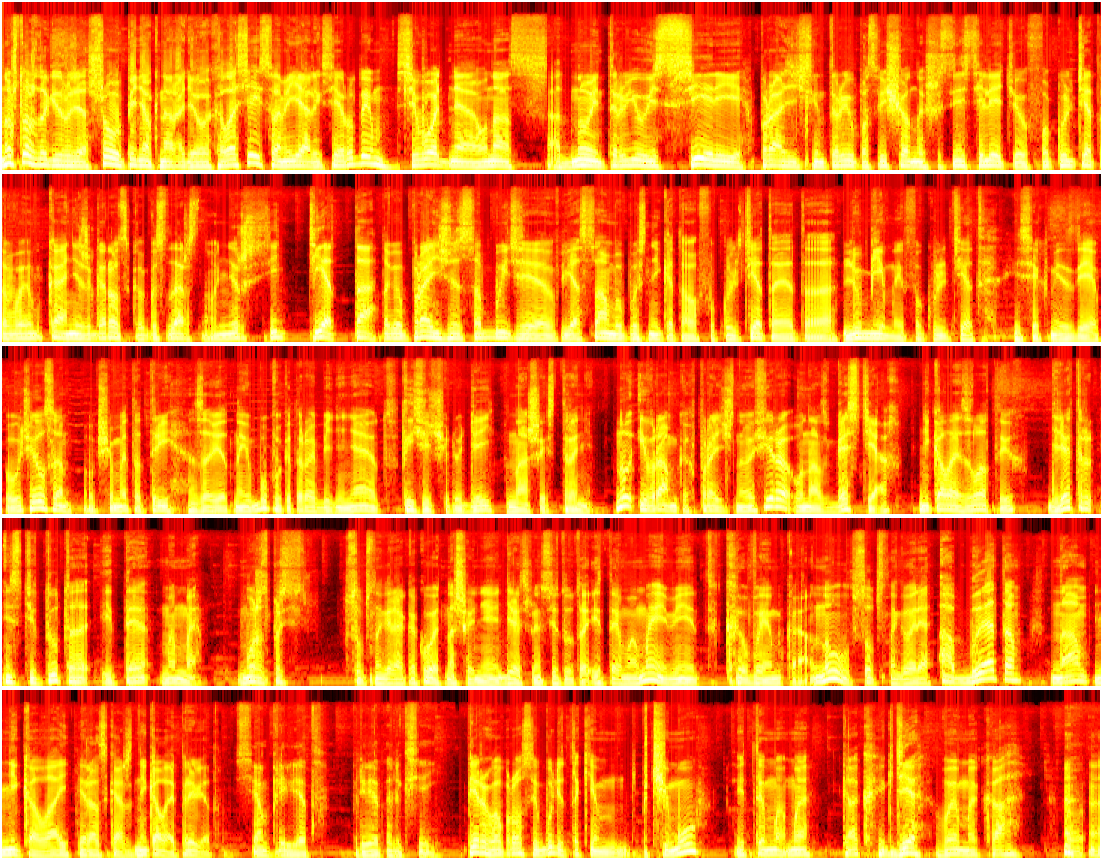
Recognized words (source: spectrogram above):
Ну что ж, дорогие друзья, шоу «Пенек» на радио «Холосей». С вами я, Алексей Рудым. Сегодня у нас одно интервью из серии праздничных интервью, посвященных 60-летию факультета ВМК Нижегородского государственного университета. Такое праздничное событие. Я сам выпускник этого факультета. Это любимый факультет из всех мест, где я поучился. В общем, это три заветные буквы, которые объединяют тысячи людей в нашей стране. Ну и в рамках праздничного эфира у нас в гостях Николай Золотых, директор института ИТ-ММ. Можно спросить, собственно говоря, какое отношение директор института ИТММ имеет к ВМК? Ну, собственно говоря, об этом нам Николай и расскажет. Николай, привет. Всем привет. Привет, Алексей. Первый вопрос и будет таким, почему ИТММ? Как и где ВМК?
